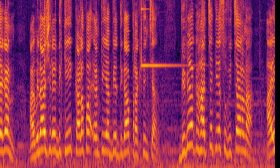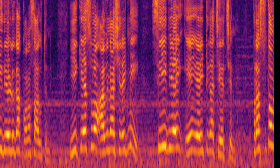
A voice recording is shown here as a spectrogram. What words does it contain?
జగన్ అవినాష్ రెడ్డికి కడప ఎంపీ అభ్యర్థిగా ప్రకటించారు. వివేక హత్య కేసు విచారణ ఐదేళ్ళుగా కొనసాగుతుంది. ఈ కేసులో అవినాష్ రెడ్డిని సిబిఐ ఏ ఎయిట్గా చేర్చింది. ప్రస్తుతం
